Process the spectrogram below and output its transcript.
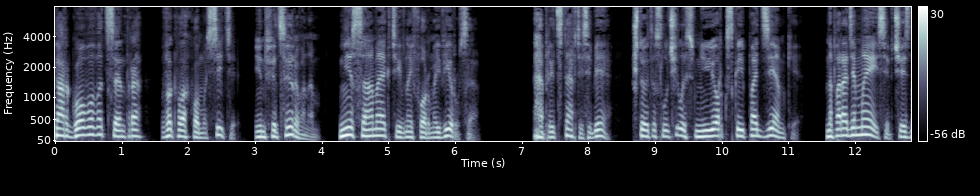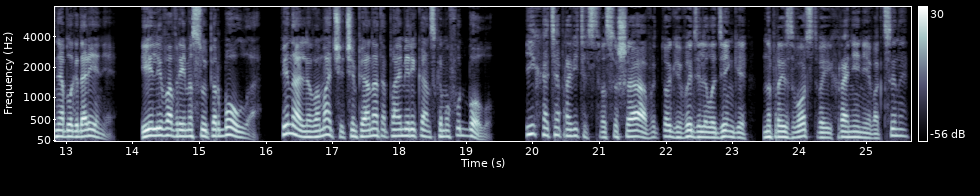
торгового центра в Оклахома-Сити, инфицированном не самой активной формой вируса. А представьте себе, что это случилось в нью-йоркской подземке, на параде Мейси в честь Дня Благодарения или во время Супербоула, финального матча чемпионата по американскому футболу. И хотя правительство США в итоге выделило деньги на производство и хранение вакцины,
